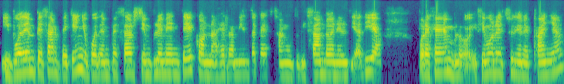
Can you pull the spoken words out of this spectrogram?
y puede empezar pequeño, puede empezar simplemente con las herramientas que están utilizando en el día a día. Por ejemplo, hicimos un estudio en España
